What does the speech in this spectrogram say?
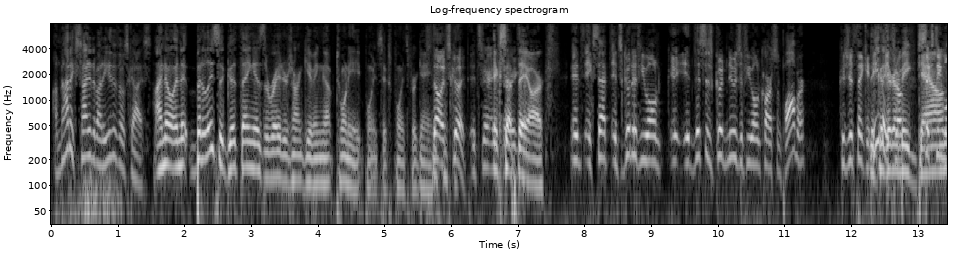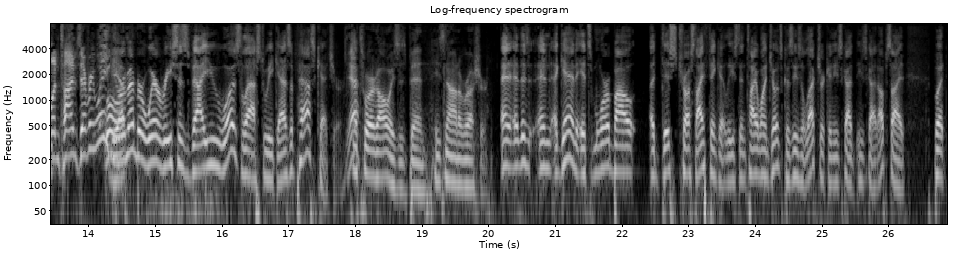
I'm not excited about either of those guys. I know, and it, but at least the good thing is the Raiders aren't giving up 28.6 points per game. No, it's good. It's very it's Except very they are. It's, except it's good if you own. It, it- this is good news if you own Carson Palmer because you're thinking Because he may they're throw gonna be down. 61 times every week. well, remember where Reece's value was last week as a pass catcher. Yeah. That's where it always has been. He's not a rusher. And and, this, and again, it's more about a distrust, I think, at least in Taiwan Jones because he's electric and he's got he's got upside. But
